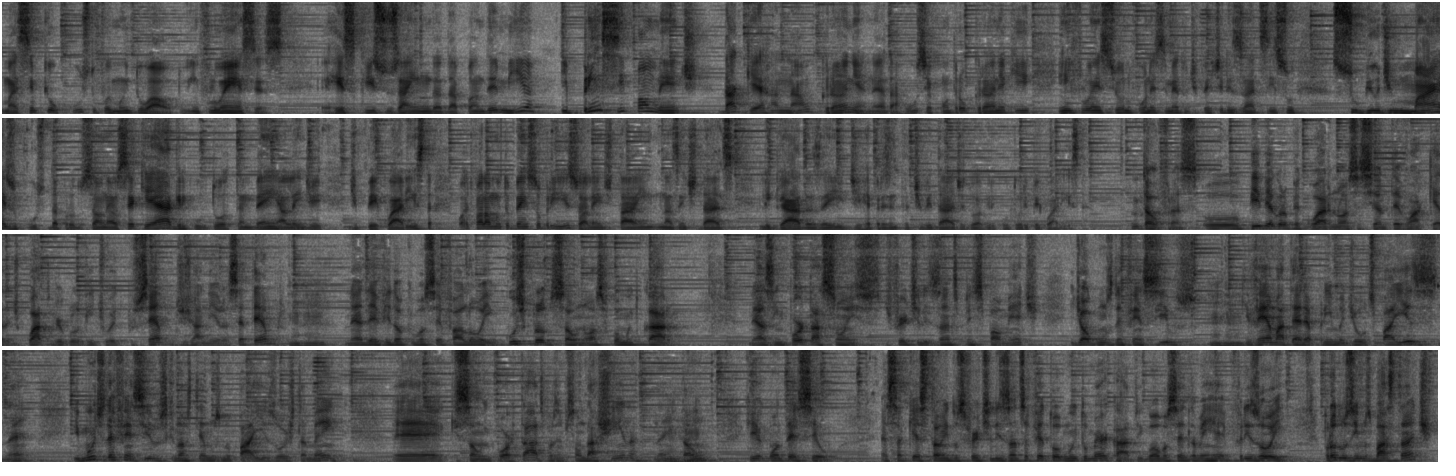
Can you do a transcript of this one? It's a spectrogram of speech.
mas sim porque o custo foi muito alto. Influências, eh, resquícios ainda da pandemia e principalmente da guerra na Ucrânia, né, da Rússia contra a Ucrânia, que influenciou no fornecimento de fertilizantes. Isso subiu demais o custo da produção. Né? Você que é agricultor também, além de, de pecuarista, pode falar muito bem sobre isso, além de estar em, nas entidades ligadas aí de representatividade do agricultor e pecuarista. Então, França, o PIB agropecuário nosso esse ano teve uma queda de 4,28% de janeiro a setembro, uhum. né, devido ao que você falou aí. O custo de produção nosso ficou muito caro. Né, as importações de fertilizantes, principalmente, e de alguns defensivos, uhum. que vem a matéria-prima de outros países, né? E muitos defensivos que nós temos no país hoje também, é, que são importados, por exemplo, são da China, né? Uhum. Então, o que aconteceu? essa questão dos fertilizantes afetou muito o mercado, igual você também frisou aí. Produzimos bastante,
